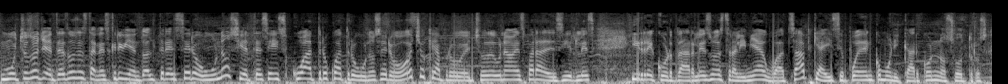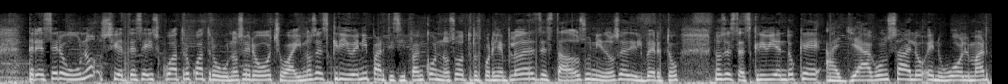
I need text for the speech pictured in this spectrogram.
Muchos oyentes nos están escribiendo al 301-764-4108, que aprovecho de una vez para decirles y recordarles nuestra línea de WhatsApp, que ahí se pueden comunicar con nosotros. 301-764-4108. Ahí nos escriben y participan con nosotros. Por ejemplo, desde Estados Unidos, Edilberto nos está escribiendo que allá, Gonzalo, en Walmart,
